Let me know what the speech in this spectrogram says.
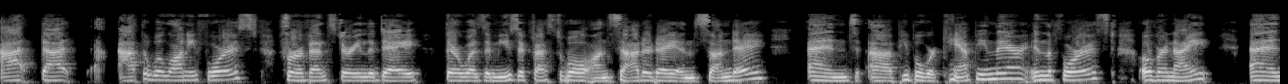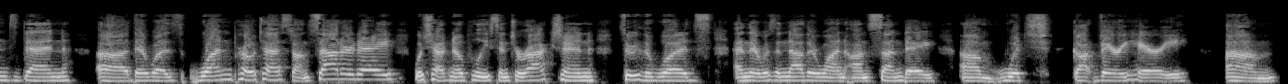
at that, at the Weelaunee Forest for events during the day. There was a music festival on Saturday and Sunday and, uh, people were camping there in the forest overnight. And then uh, there was one protest on Saturday, which had no police interaction through the woods, and there was another one on Sunday, um, which got very hairy. Um,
